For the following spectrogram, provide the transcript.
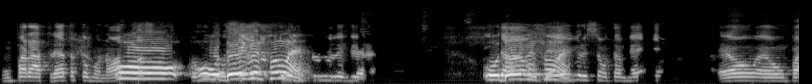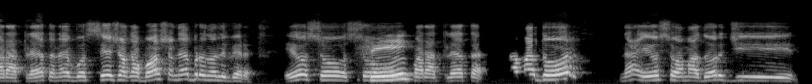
Um para-atleta como nós. como O, o você, Davidson é. O Então, Davidson o é. Davidson também é um, é um para-atleta, né? Você joga bocha, né, Bruno Oliveira? Eu sou, sou Sim. um para-atleta amador, né? Eu sou amador de,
